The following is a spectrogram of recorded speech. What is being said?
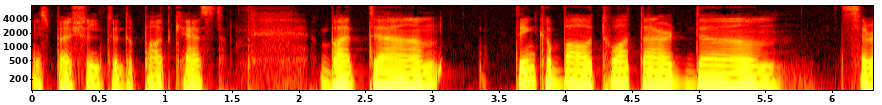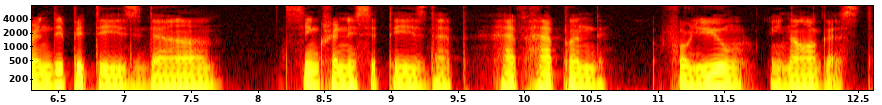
especially to the podcast. But um, think about what are the serendipities, the synchronicities that have happened for you in August.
